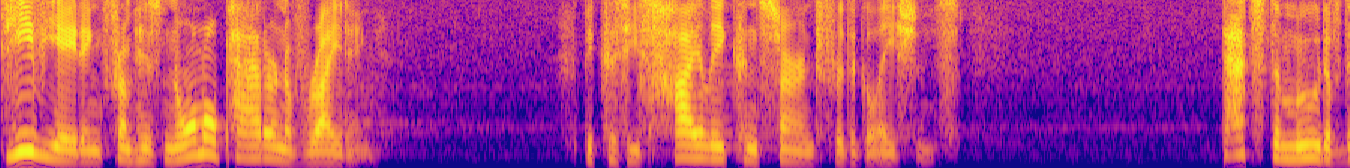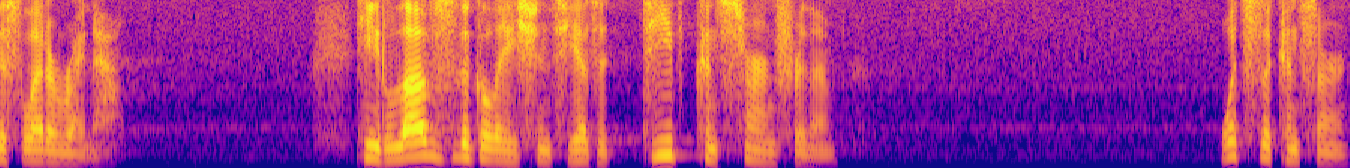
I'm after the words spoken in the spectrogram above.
deviating from his normal pattern of writing because he's highly concerned for the Galatians. That's the mood of this letter right now. He loves the Galatians, he has a deep concern for them. What's the concern?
